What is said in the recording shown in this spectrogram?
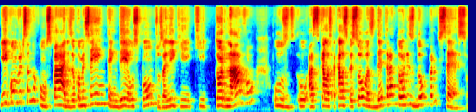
E aí, conversando com os pares, eu comecei a entender os pontos ali que, que tornavam os, as, aquelas, aquelas pessoas detratores do processo,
